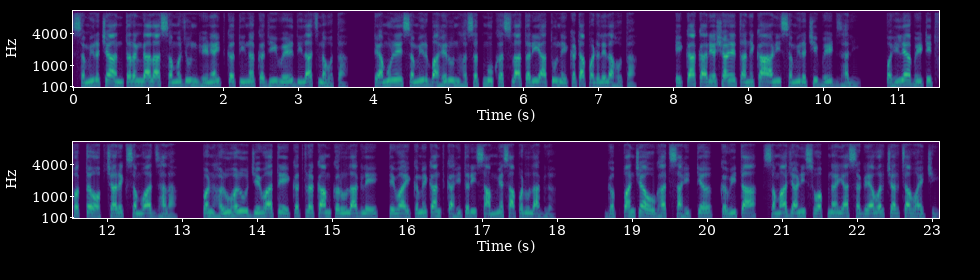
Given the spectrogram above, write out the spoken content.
समीरच्या अंतरंगाला समजून घेण्याइतकं तिनं कधी वेळ दिलाच नव्हता. त्यामुळे समीर बाहेरून हसतमुख असला तरी आतून एकटा पडलेला होता. एका कार्यशाळेत अनेका आणि समीरची भेट झाली. पहिल्या भेटीत फक्त औपचारिक संवाद झाला. पण हळूहळू जेव्हा ते एकत्र काम करू लागले तेव्हा एकमेकांत काहीतरी साम्य सापडू लागलं. गप्पांच्या ओघात साहित्य कविता समाज आणि स्वप्न या सगळ्यावर चर्चा व्हायची.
